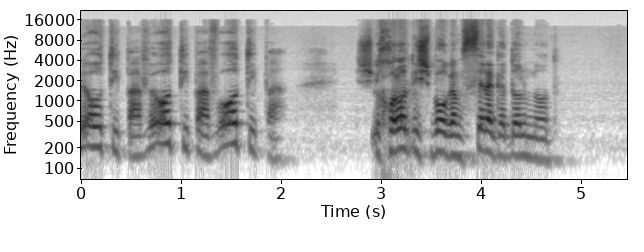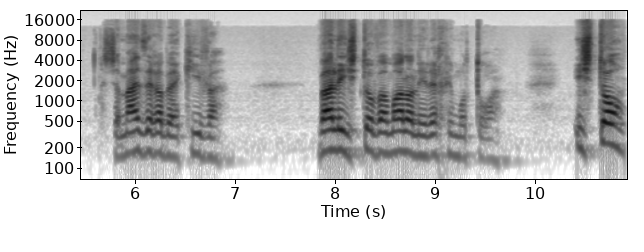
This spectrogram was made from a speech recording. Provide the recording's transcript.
ועוד טיפה, ועוד טיפה, ועוד טיפה, שיכולות לשבור גם סלע גדול מאוד. שמע את זה רבי עקיבא, בא לאשתו ואמר לו, אני אלך ללמוד תורה. אשתו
